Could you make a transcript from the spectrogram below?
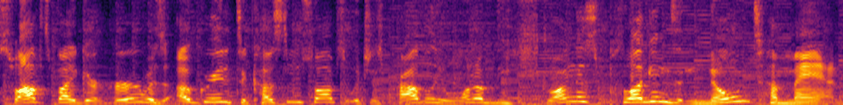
Swaps by geheur was upgraded to Custom Swaps, which is probably one of the strongest plugins known to man.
